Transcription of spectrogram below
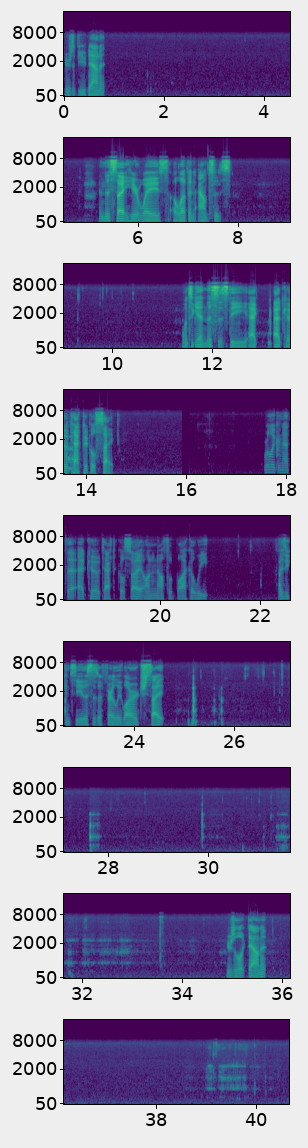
Here's a view down it. And this sight here weighs 11 ounces. Once again, this is the ADCO Tactical Sight. We're looking at the ADCO Tactical Sight on an Alpha Black Elite. As you can see, this is a fairly large sight. Here's a look down it.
